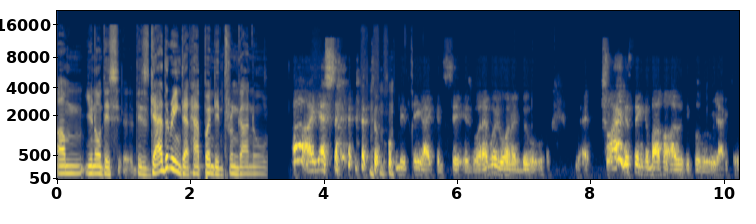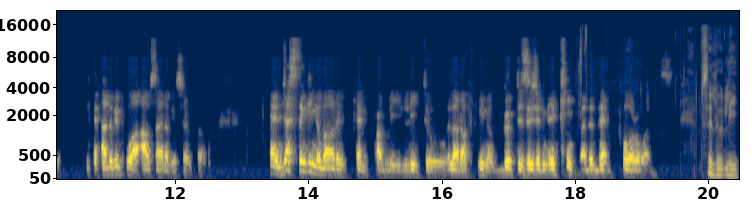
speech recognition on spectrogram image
um, you know, this this gathering that happened in Terengganu? Oh, I guess the only thing I can say is whatever you want to do, try to think about how other people will react to it. Other people who are outside of your circle. And just thinking about it can probably lead to a lot of, you know, good decision making rather than poor ones. Absolutely.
